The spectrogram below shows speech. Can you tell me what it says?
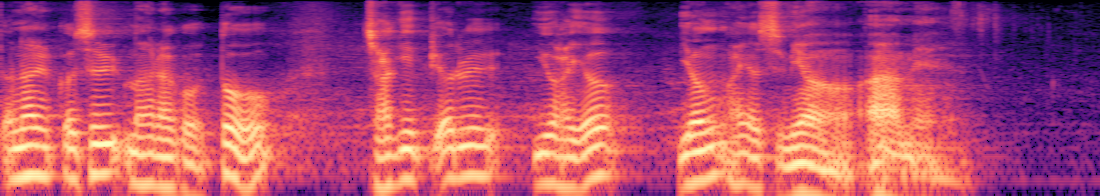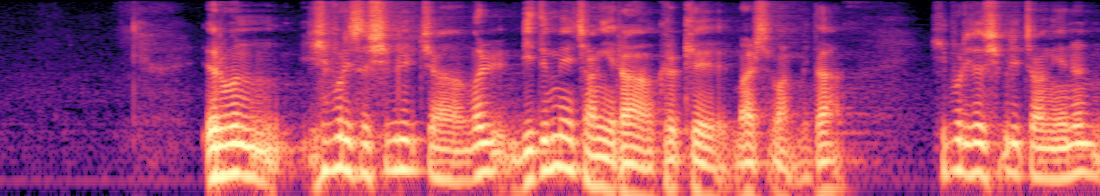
떠날 것을 말하고 또 자기 뼈를 위하여 명하였으며 아멘. 여러분 히브리서 11장을 믿음의 장이라 그렇게 말씀합니다. 히브리서 11장에는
